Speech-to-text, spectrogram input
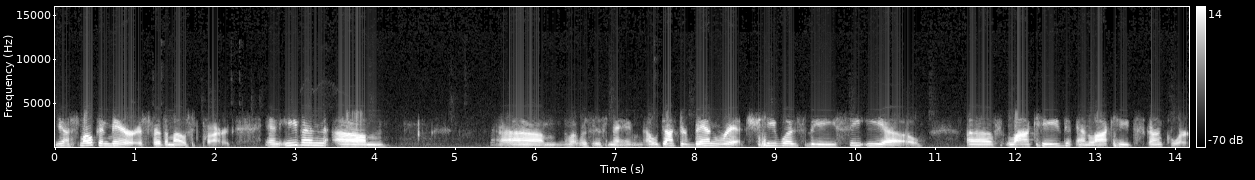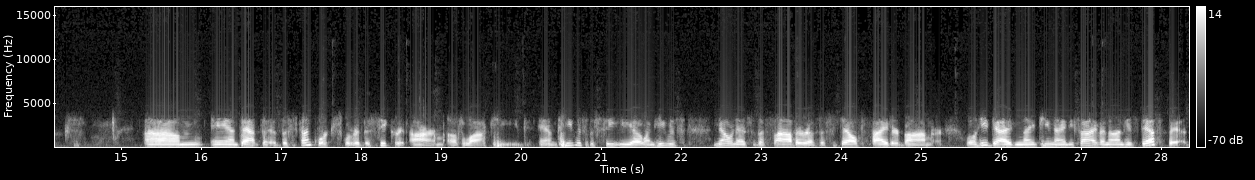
you know, smoke and mirrors for the most part. And even, um, um, what was his name? Oh, Dr. Ben Rich. He was the CEO of Lockheed and Lockheed Skunk Works. Um, and that the, the Skunk Works were the secret arm of Lockheed, and he was the CEO, and he was known as the father of the stealth fighter bomber. Well, he died in 1995, and on his deathbed,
